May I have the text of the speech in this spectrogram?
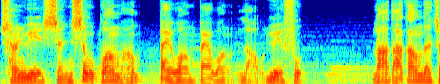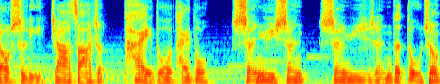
穿越神圣光芒，拜望拜望老岳父。拉达冈的招式里夹杂着太多太多神与神、神与人的斗争、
